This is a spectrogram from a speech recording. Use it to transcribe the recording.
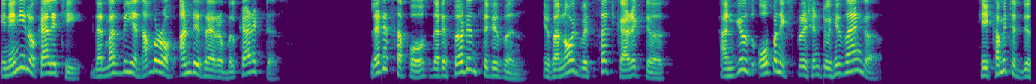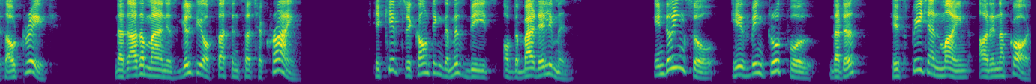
In any locality, there must be a number of undesirable characters. Let us suppose that a certain citizen is annoyed with such characters and gives open expression to his anger. He committed this outrage. That other man is guilty of such and such a crime. He keeps recounting the misdeeds of the bad elements. In doing so, he is being truthful, that is, his speech and mind are in accord.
